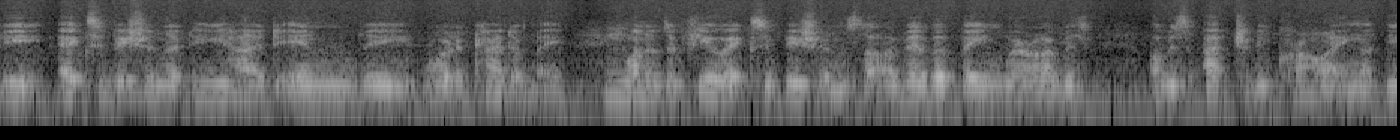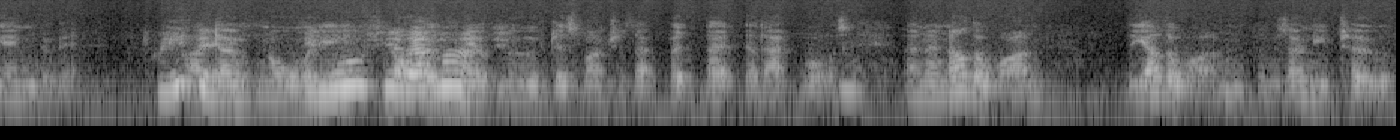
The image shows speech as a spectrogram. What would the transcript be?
the exhibition that he had in the Royal Academy, Mm. one of the few exhibitions that I've ever been where I was I was actually crying at the end of it. Really? I don't normally moved you not that much? mo- moved as much as that, but that that was. Mm. And another one, the other one, there was only two.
